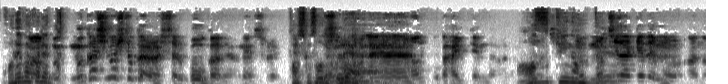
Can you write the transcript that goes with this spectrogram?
こればかりむ、昔の人からしたら豪華だよね、それ。確かそうだに。そうだよね。ね。あんこが入ってんだから。小豆なんて餅だけでも、あの、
